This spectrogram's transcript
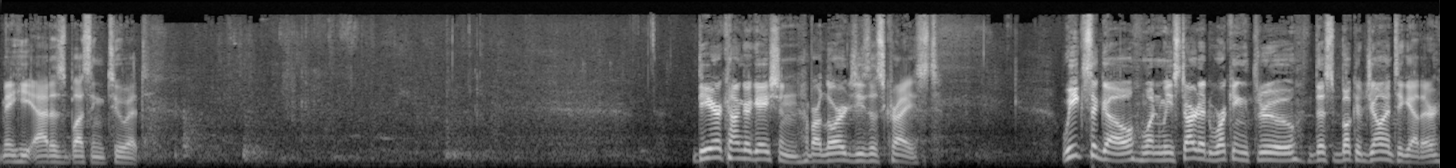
May he add his blessing to it. Dear congregation of our Lord Jesus Christ, Weeks ago, when we started working through this book of Jonah together,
